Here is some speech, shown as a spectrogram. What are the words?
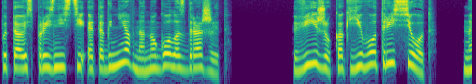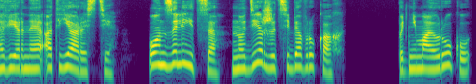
Пытаюсь произнести это гневно, но голос дрожит. Вижу, как его трясет, наверное, от ярости. Он злится, но держит себя в руках. Поднимаю руку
